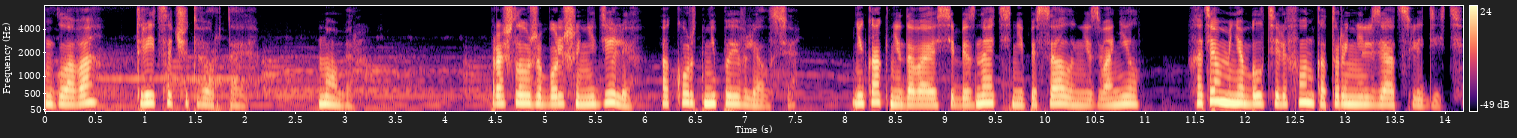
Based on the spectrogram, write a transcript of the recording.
Глава 34. Номер. Прошло уже больше недели, а Курт не появлялся. Никак не давая себе знать, не писал и не звонил, хотя у меня был телефон, который нельзя отследить.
